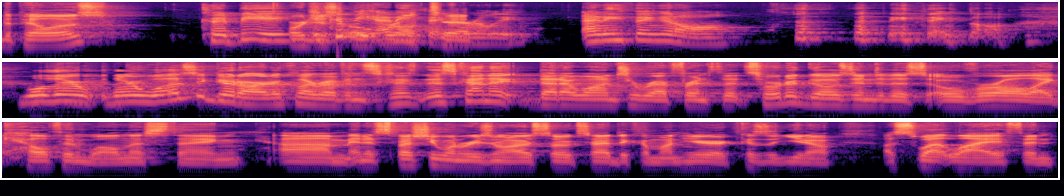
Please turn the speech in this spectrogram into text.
the pillows. Could be. Or it just could be anything, tip. really. Anything at all. anything though. Well, there there was a good article I referenced this kind of that I wanted to reference that sort of goes into this overall like health and wellness thing, um, and especially one reason why I was so excited to come on here because you know a sweat life and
